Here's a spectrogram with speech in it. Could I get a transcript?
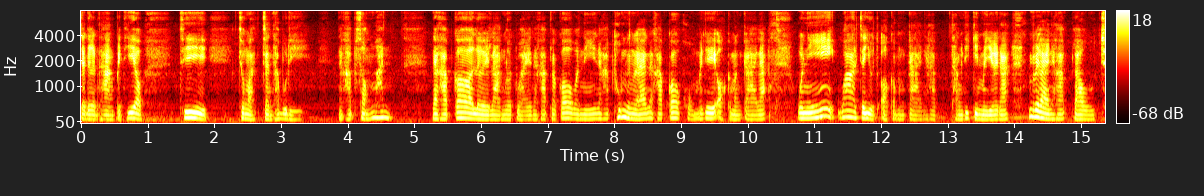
จะเดินทางไปเที่ยวที่จังหวัดจันทบุรีนะครับสองวัน นะครับก็เลยล้างรถไว้นะครับ แล้วก็วันนี้นะครับทุ่มหนึ่งแล้วนะครับ ก็คงไม่ได้ออกกำลังกายแล้ว วันนี้ว่าจะหยุดออกกำลังกายนะครับทั้งที่กินมาเยอะนะไม่เป็นไรนะครับ เราเฉ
